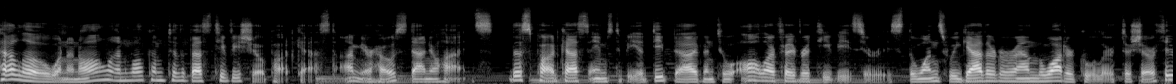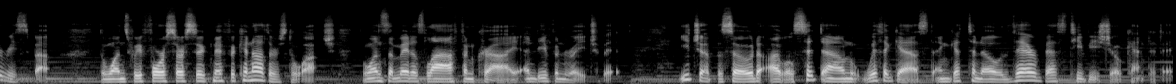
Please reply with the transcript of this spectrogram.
Hello, one and all, and welcome to the Best TV Show podcast. I'm your host, Daniel Hines. This podcast aims to be a deep dive into all our favorite TV series, the ones we gathered around the water cooler to share theories about, the ones we force our significant others to watch, the ones that made us laugh and cry and even rage a bit. Each episode, I will sit down with a guest and get to know their best TV show candidate.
